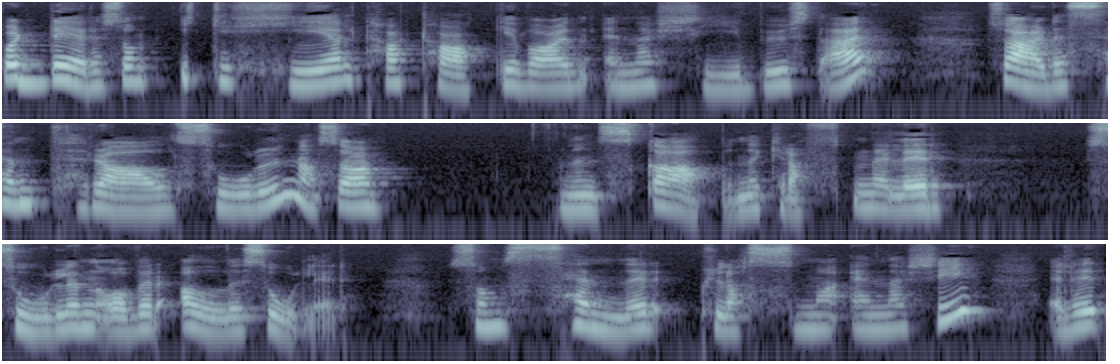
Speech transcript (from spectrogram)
For dere som ikke helt har tak i hva en energiboost er, så er det sentralsolen, altså den skapende kraften, eller solen over alle soler som sender plasmaenergi, eller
